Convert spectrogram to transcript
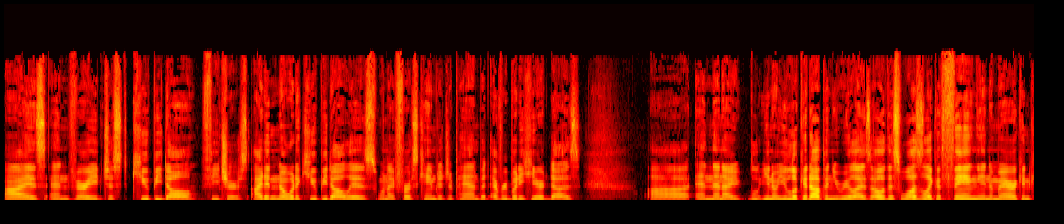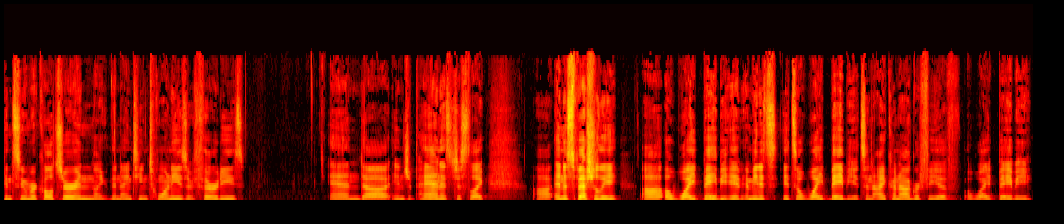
eyes and very just Kewpie doll features. I didn't know what a Kewpie doll is when I first came to Japan, but everybody here does. Uh, and then I, you know, you look it up and you realize, oh, this was like a thing in American consumer culture in like the 1920s or 30s. And uh, in Japan, it's just like, uh, and especially uh, a white baby. It, I mean, it's it's a white baby. It's an iconography of a white baby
